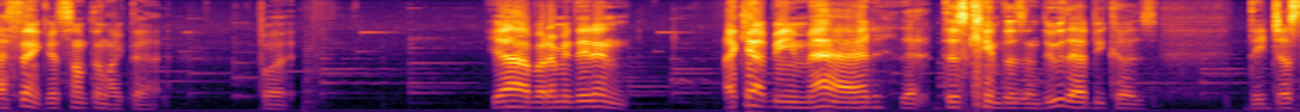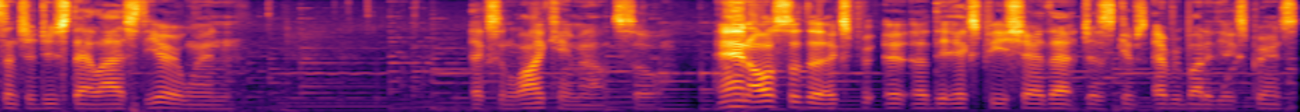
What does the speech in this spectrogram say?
I think it's something like that. But yeah, but I mean they didn't I can't be mad that this game doesn't do that because they just introduced that last year when X and Y came out. So, and also the XP, uh, uh, the XP share that just gives everybody the experience,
